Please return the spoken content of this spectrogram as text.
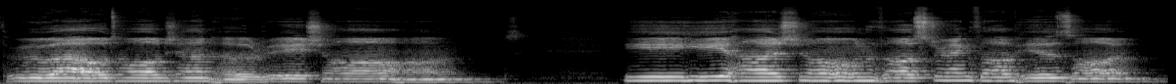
throughout all generations. He has shown the strength of his arm.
